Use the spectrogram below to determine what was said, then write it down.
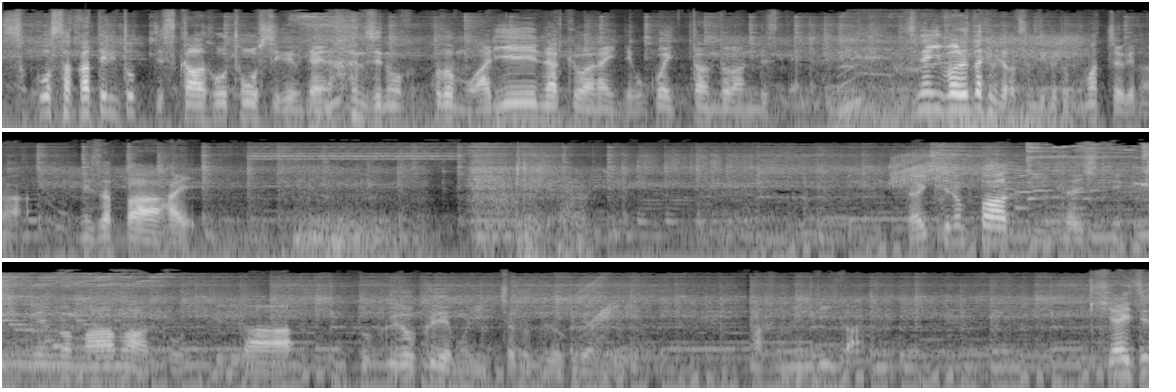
そこを逆手に取ってスカーフを通していくみたいな感じのこともありえなくはないんで、ここは一旦ドランですね。いきなりバルタキミとか積んでくると困っちゃうけどな。メザパー、はい。相手のパーティーに対して噴煙はまあまあ通ってるが、独独でもいいっちゃ独独でもいい。まあ、噴煙でいいか。気合ぜ、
